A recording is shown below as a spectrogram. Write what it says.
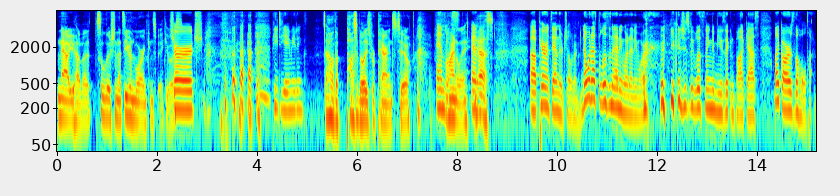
now you have a solution that's even more inconspicuous. church, PTA meetings, Oh, the possibilities for parents too. endless. Finally, Endless. yes. Uh, parents and their children. No one has to listen to anyone anymore. you could just be listening to music and podcasts like ours the whole time.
